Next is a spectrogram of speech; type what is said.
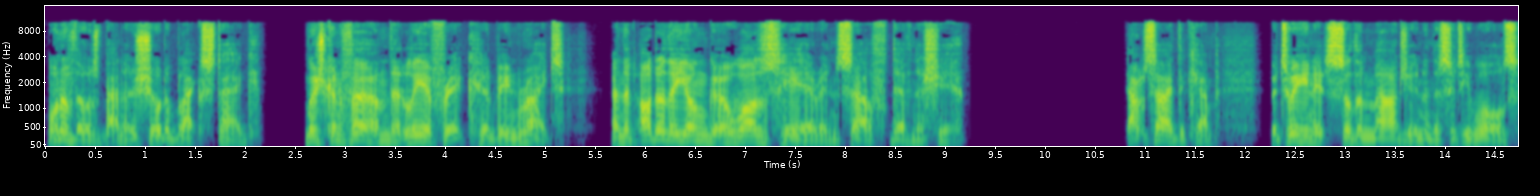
One of those banners showed a black stag, which confirmed that Leofric had been right, and that Odda the Younger was here in South Devonshire. Outside the camp, between its southern margin and the city walls,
